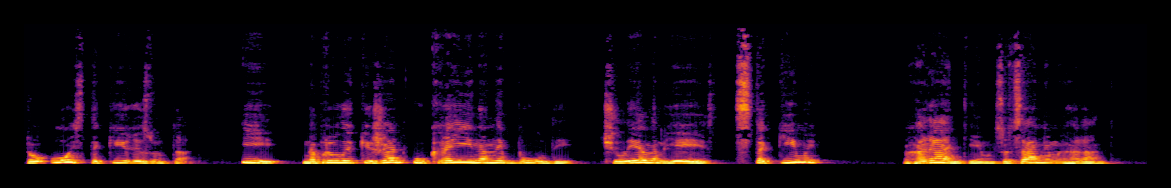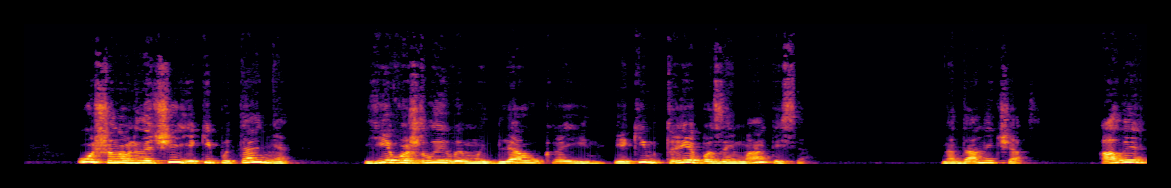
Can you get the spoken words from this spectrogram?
то ось такий результат. І, на превеликий жаль, Україна не буде членом ЄС з такими гарантіями, соціальними гарантіями. Ось, шановні глядачі, які питання є важливими для України, яким треба займатися на даний час. Але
